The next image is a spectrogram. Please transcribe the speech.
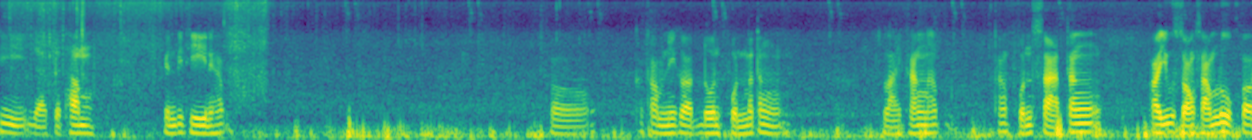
ที่อยากจะทำเป็นพิธีนะครับก็ ระท่อมนี้ก็โดนฝนมาตั้งหลายครั้งนะครับ ทั้งฝนสาดทั้งพายุสองสามลูกก็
